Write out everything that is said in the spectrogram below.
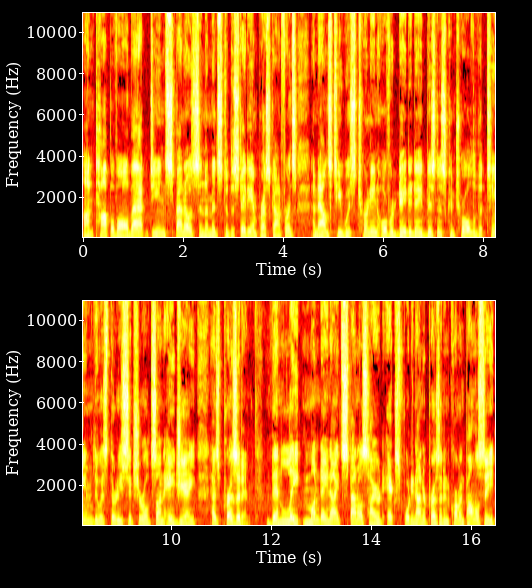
On top of all that, Dean Spanos, in the midst of the stadium press conference, announced he was turning over day to day business control of the team to his 36 year old son AJ as president. Then late Monday night, Spanos hired ex 49er president Carmen Policy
